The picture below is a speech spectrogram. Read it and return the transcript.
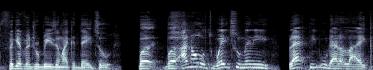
forgiving Drew Brees in like a day too. But but I know way too many black people that are like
